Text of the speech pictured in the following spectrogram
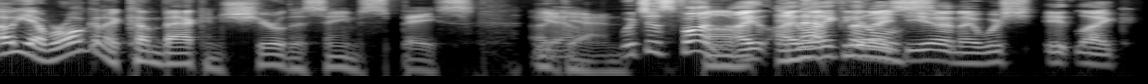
oh yeah, we're all going to come back and share the same space again, which is fun. Um, I, I and like that idea, and I wish it like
